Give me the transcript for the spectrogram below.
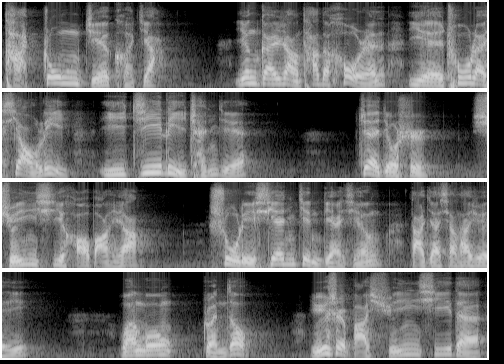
他终节可嘉，应该让他的后人也出来效力，以激励陈杰。这就是荀息好榜样，树立先进典型，大家向他学习。完公准奏，于是把荀息的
